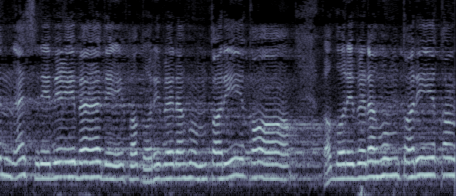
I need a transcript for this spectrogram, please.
أن أسر بعبادي فاضرب لهم طريقا. فاضرب لهم طريقا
